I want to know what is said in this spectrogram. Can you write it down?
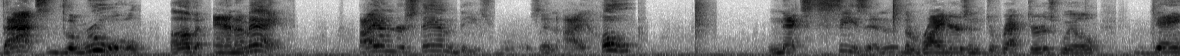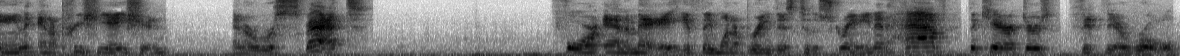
that's the rule of anime. I understand these rules, and I hope next season the writers and directors will gain an appreciation and a respect for anime if they want to bring this to the screen and have the characters fit their role.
